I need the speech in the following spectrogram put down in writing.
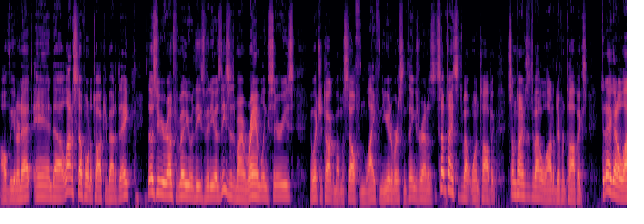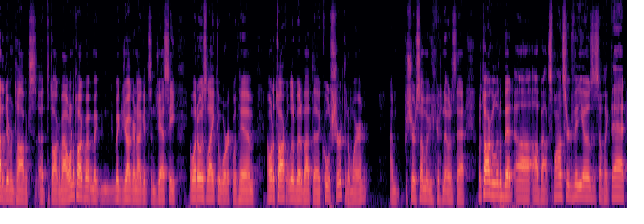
of the internet. And uh, a lot of stuff I want to talk to you about today. For those of you who are unfamiliar with these videos, these is my rambling series in which I talk about myself and life and the universe and things around us. Sometimes it's about one topic, sometimes it's about a lot of different topics. Today I got a lot of different topics uh, to talk about. I want to talk about McJuggernuggets and Jesse and what it was like to work with him. I want to talk a little bit about the cool shirt that I'm wearing. I'm sure some of you to notice that. I want to talk a little bit uh, about sponsored videos and stuff like that.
